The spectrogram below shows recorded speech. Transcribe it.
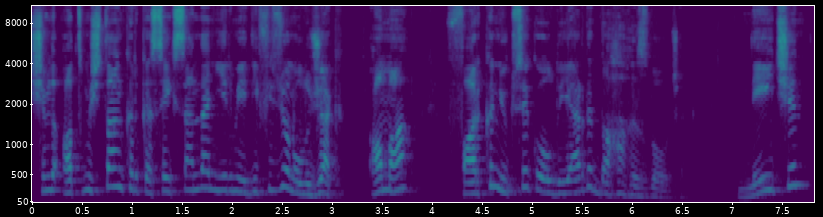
Şimdi 60'tan 40'a 80'den 20'ye difüzyon olacak. Ama farkın yüksek olduğu yerde daha hızlı olacak. Ne için?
